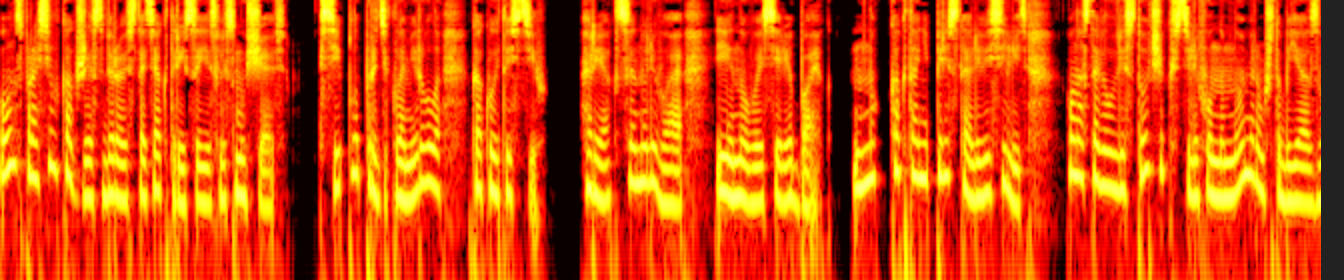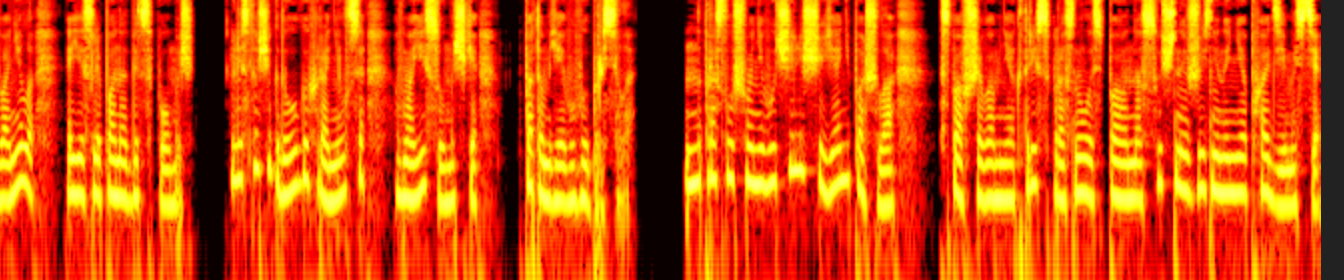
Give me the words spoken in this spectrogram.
он спросил, как же я собираюсь стать актрисой, если смущаюсь. Сипла продекламировала какой-то стих. Реакция нулевая и новая серия баек. Но как-то они перестали веселить. Он оставил листочек с телефонным номером, чтобы я звонила, если понадобится помощь. Листочек долго хранился в моей сумочке, потом я его выбросила. На прослушивание в училище я не пошла. Спавшая во мне актриса проснулась по насущной жизненной необходимости.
